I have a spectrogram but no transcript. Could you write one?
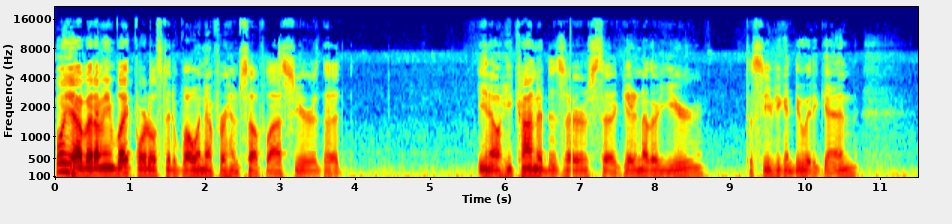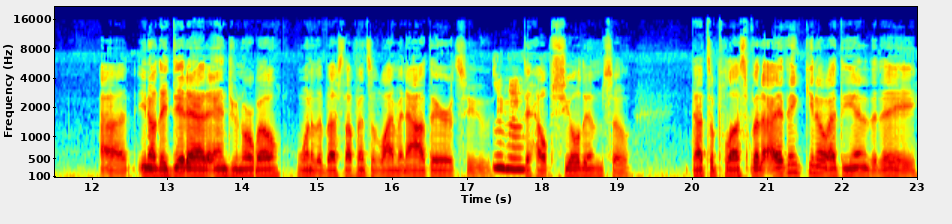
Well, yeah, but I mean, Blake Bortles did well enough for himself last year that you know he kind of deserves to get another year to see if he can do it again. Uh, you know, they did add Andrew Norwell, one of the best offensive linemen out there, to Mhm. to help shield him. So that's a plus. But I think you know, at the end of the day,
